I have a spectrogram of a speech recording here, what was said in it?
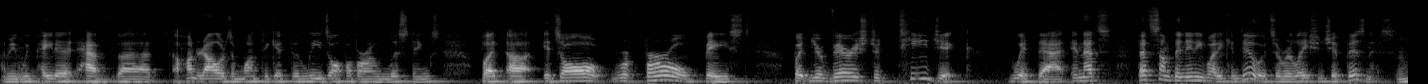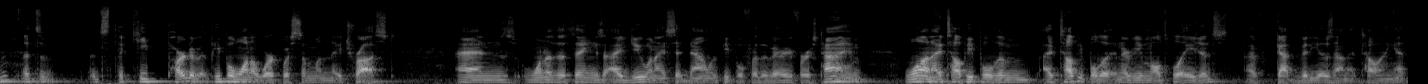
I mean, we pay to have uh, $100 a month to get the leads off of our own listings, but uh, it's all referral based. But you're very strategic with that, and that's that's something anybody can do. It's a relationship business. Mm-hmm. That's a it's the key part of it. People want to work with someone they trust, and one of the things I do when I sit down with people for the very first time, one I tell people them I tell people to interview multiple agents. I've got videos on it telling it.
